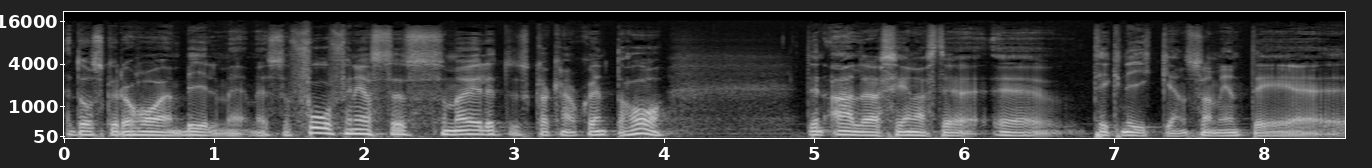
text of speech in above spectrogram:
då ska du ha en bil med, med så få finesser som möjligt. Du ska kanske inte ha den allra senaste eh, tekniken som inte är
